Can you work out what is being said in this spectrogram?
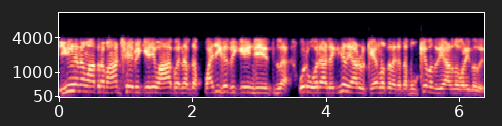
ഇങ്ങനെ മാത്രം ആക്ഷേപിക്കുകയും ആ പിന്നെ പരിഹസിക്കുകയും ചെയ്തിട്ടുള്ള ഒരു ഒരാൾ എങ്ങനെയാണ് ഒരു കേരളത്തിനകത്തെ മുഖ്യമന്ത്രിയാണെന്ന് പറയുന്നത്?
